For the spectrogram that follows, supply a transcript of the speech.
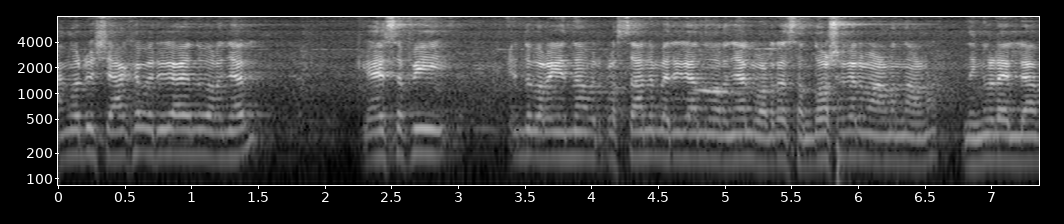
അങ്ങൊരു ശാഖ വരിക എന്ന് പറഞ്ഞാൽ കെ എസ് എഫ് ഇ എന്ന് പറയുന്ന ഒരു പ്രസ്ഥാനം വരിക എന്ന് പറഞ്ഞാൽ വളരെ സന്തോഷകരമാണെന്നാണ് നിങ്ങളുടെ എല്ലാം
